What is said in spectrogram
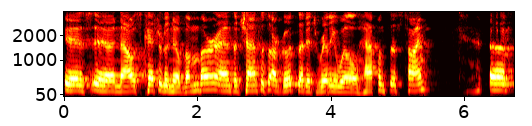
is uh, now scheduled in November, and the chances are good that it really will happen this time. Um,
